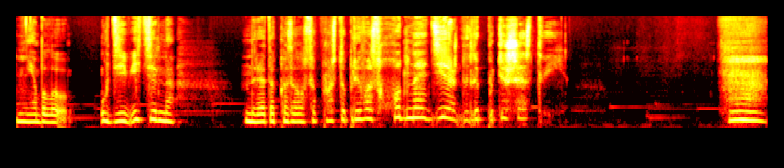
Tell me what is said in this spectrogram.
не было удивительно, наряд оказался просто превосходной одеждой для путешествий. Хм.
